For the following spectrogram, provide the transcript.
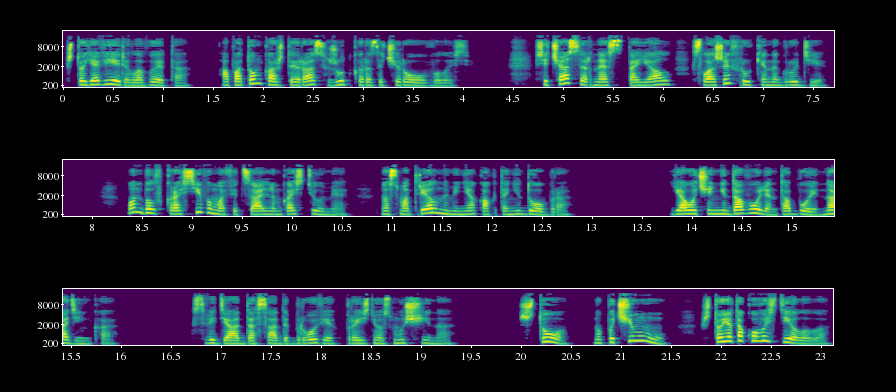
что я верила в это, а потом каждый раз жутко разочаровывалась. Сейчас Эрнест стоял, сложив руки на груди. Он был в красивом официальном костюме, но смотрел на меня как-то недобро. «Я очень недоволен тобой, Наденька», сведя от досады брови, произнес мужчина. «Что? Но почему? Что я такого сделала?»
